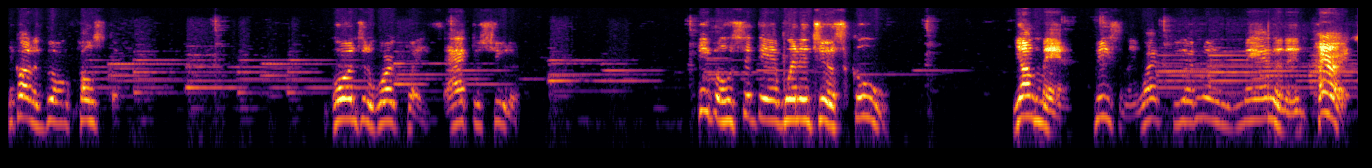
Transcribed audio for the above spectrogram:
They call it a grocery poster. Going to the workplace, active shooter people who sit there and went into a school, young man recently, what young man and his parents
